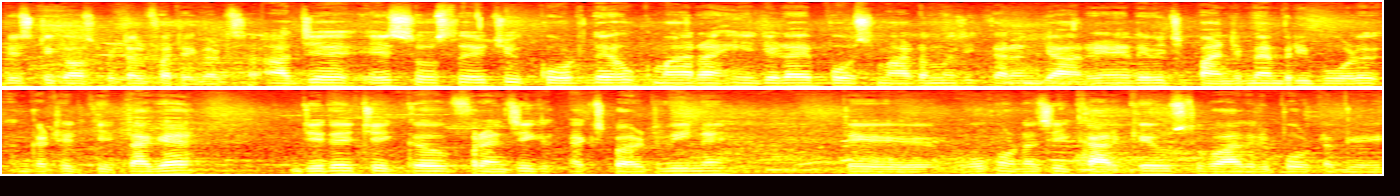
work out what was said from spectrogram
district hospital Fatehgarh Sahib. ਅੱਜ ਇਸ ਉਸ ਦੇ ਵਿੱਚ ਕੋਰਟ ਦੇ ਹੁਕਮਾਂ ਰਾਹੀਂ ਜਿਹੜਾ ਇਹ ਪੋਸਟਮਾਰਟਮ ਅਸੀਂ ਕਰਨ ਜਾ ਰਹੇ ਹਾਂ ਇਹਦੇ ਵਿੱਚ ਪੰਜ ਮੈਂਬਰੀ ਬੋਰਡ ਗਠਿਤ ਕੀਤਾ ਗਿਆ ਜਿਹਦੇ ਚ ਇੱਕ ਫੋਰੈਂਸਿਕ ਐਕਸਪਰਟ ਵੀ ਨੇ ਤੇ ਉਹ ਹੁਣ ਅਸੀਂ ਕਰਕੇ ਉਸ ਤੋਂ ਬਾਅਦ ਰਿਪੋਰਟ ਅੱਗੇ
